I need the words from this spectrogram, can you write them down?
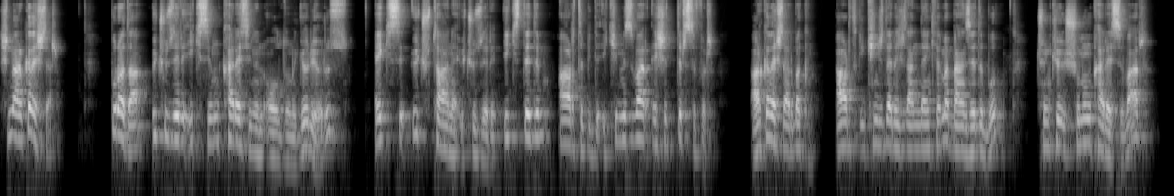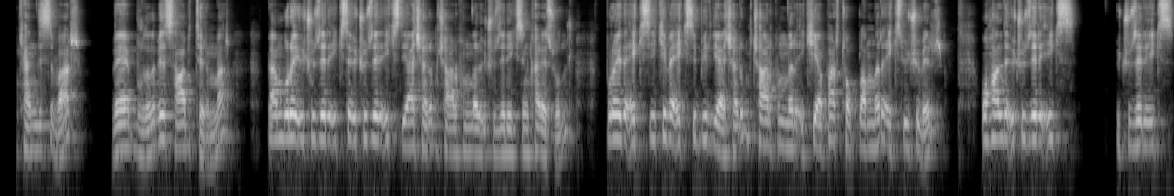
Şimdi arkadaşlar burada 3 üzeri x'in karesinin olduğunu görüyoruz. Eksi 3 tane 3 üzeri x dedim. Artı bir de 2'miz var eşittir 0. Arkadaşlar bakın artık ikinci dereceden denkleme benzedi bu. Çünkü şunun karesi var kendisi var ve burada da bir sabit terim var. Ben burayı 3 üzeri x'e 3 üzeri x diye açarım. Çarpımları 3 üzeri x'in karesi olur. Burayı da eksi 2 ve eksi 1 diye açarım. Çarpımları 2 yapar. Toplamları eksi 3'ü verir. O halde 3 üzeri x 3 üzeri x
